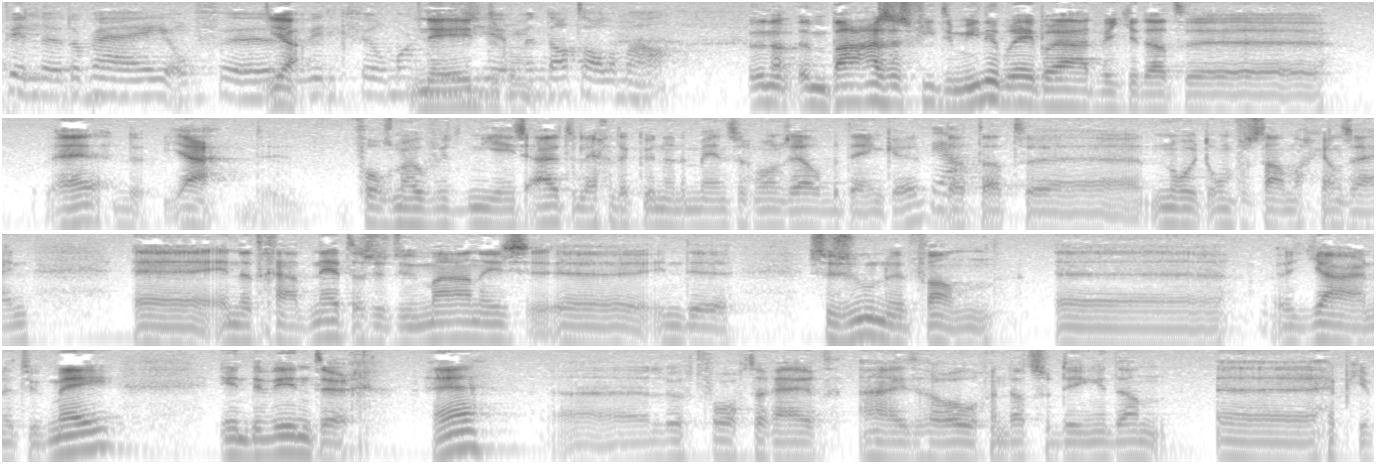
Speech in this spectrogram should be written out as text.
pillen erbij of Ja. weet ik veel, Nee, magnesium daarom. en dat allemaal. Een, een basis vitaminepreparaat, weet je dat... hè, de- ja, de- volgens mij hoef je het niet eens uit te leggen. Dat kunnen de mensen gewoon zelf bedenken. Ja. Dat dat nooit onverstandig kan zijn. Eh, en dat gaat net als het humaan is eh, in de seizoenen van eh, het jaar natuurlijk mee. In de winter, hè, luchtvochtigheid hoog en dat soort dingen. Dan heb je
